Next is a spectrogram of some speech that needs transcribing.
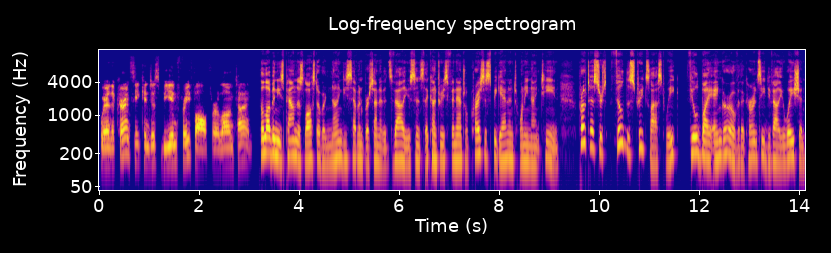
where the currency can just be in free fall for a long time. The Lebanese pound has lost over 97% of its value since the country's financial crisis began in 2019. Protesters filled the streets last week, fueled by anger over the currency devaluation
